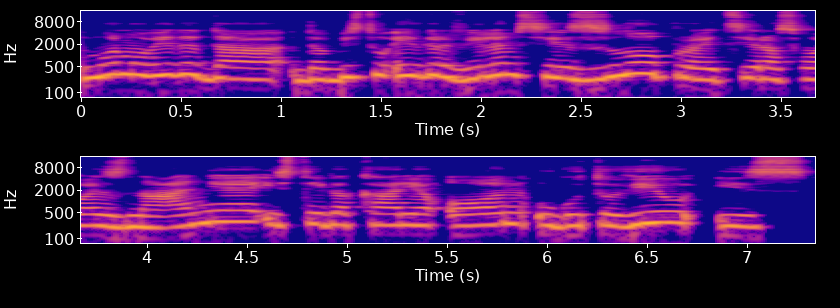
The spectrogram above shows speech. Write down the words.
moramo vedeti, da, da v bistvu Edgar Williams je zelo projiciral svoje znanje iz tega, kar je on ugotovil iz.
